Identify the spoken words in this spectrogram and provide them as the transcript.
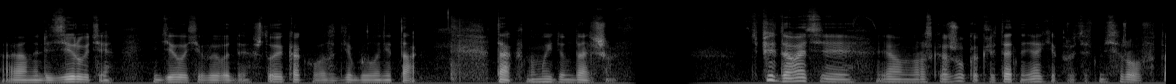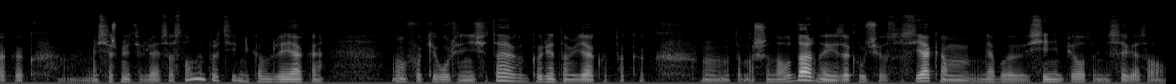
анализируйте и делайте выводы, что и как у вас где было не так. Так, ну мы идем дальше. Теперь давайте я вам расскажу, как летать на Яке против мессеров, так как Мессершмитт является основным противником для Яка. Ну, Фоки Вульф я не считаю конкурентом Яку, так как это машина ударная, и закручиваться с яком я бы синим пилотом не советовал.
